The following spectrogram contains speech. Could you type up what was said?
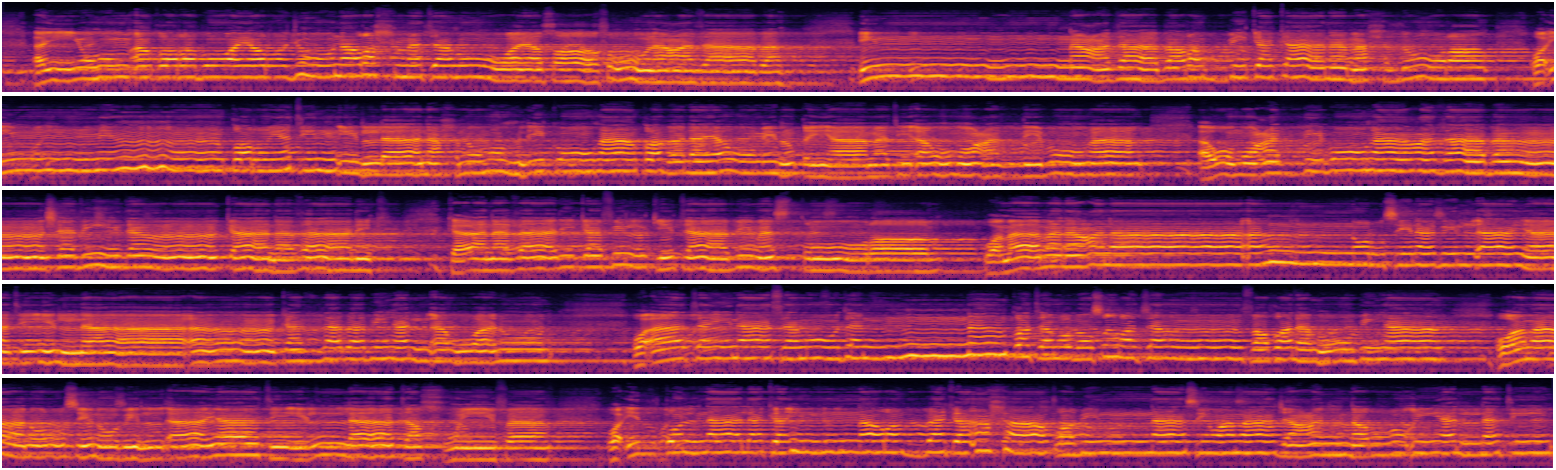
أيهم أقرب ويرجون رحمته ويخافون عذابه. إن عذاب ربك كان محذورا. وإن من قرية إلا نحن مهلكوها قبل يوم القيامة أو معذبوها. أو معذبوها عذابا شديدا كان ذلك كان ذلك في الكتاب مسطورا وما منعنا أن نرسل بالآيات إلا أن كذب بها الأولون. وآتينا ثمود الناقة مبصرة فظلموا بها وما نرسل بالآيات إلا تخويفا وإذ قلنا لك إن ربك أحاط بالناس وما جعلنا الرؤيا التي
